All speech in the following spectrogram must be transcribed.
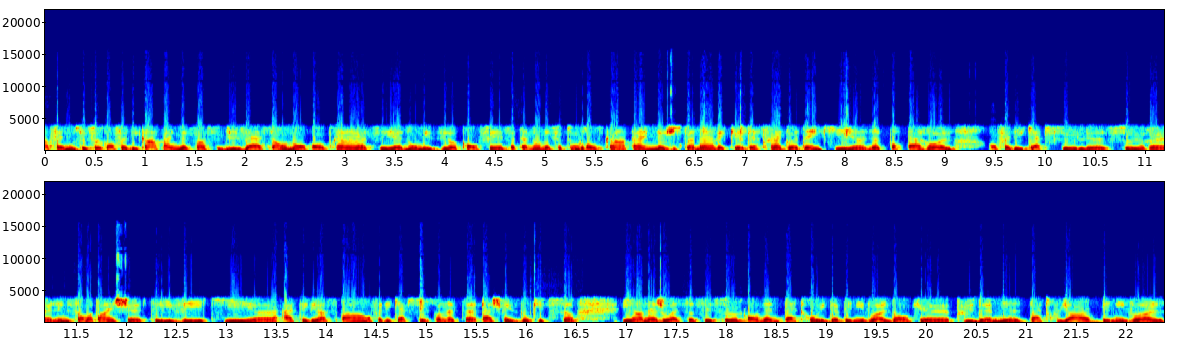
en fait, nous, c'est sûr qu'on fait des campagnes de sensibilisation. Donc, on prend nos médias qu'on fait. Cette année, on a fait une grosse campagne justement avec euh, Bertrand Godin, qui est euh, notre porte-parole. On fait des capsules euh, sur l'émission Montage TV qui est à TVA Sport. On fait des capsules sur notre page Facebook et tout ça. Et en ajout à ça, c'est sûr qu'on a une patrouille de bénévoles, donc plus de 1000 patrouilleurs bénévoles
